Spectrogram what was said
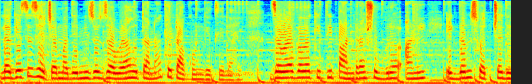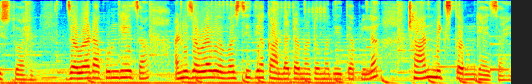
लगेचच ह्याच्यामध्ये मी जो जवळा होता ना तो टाकून घेतलेला आहे. जवळा बघा किती पांढरा शुभ्र आणि एकदम स्वच्छ दिसतो आहे. जवळा टाकून घ्यायचा आणि जवळा व्यवस्थित या कांदा टोमॅटोमध्ये इथे आपल्याला छान मिक्स करून घ्यायचं आहे.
